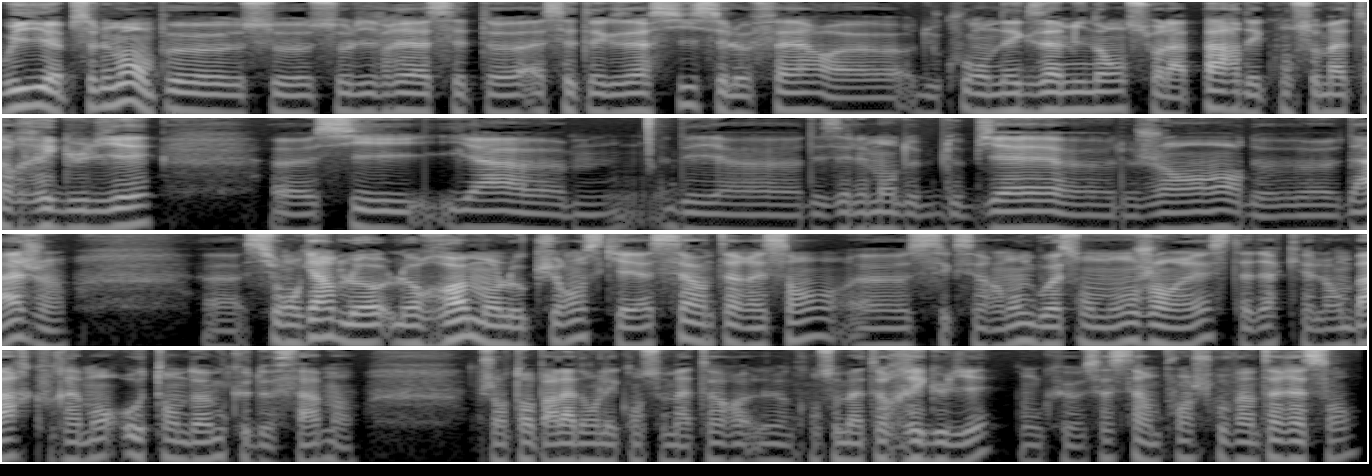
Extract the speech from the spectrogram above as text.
Oui, absolument. On peut se, livrer à, cet exercice et le faire euh, du coup en examinant sur la part des consommateurs réguliers euh, s'il y a euh, des, éléments de, biais, de genre, d'âge. si on regarde le, le rhum en l'occurrence, ce qui est assez intéressant, c'est que c'est vraiment une boisson non genrée, c'est-à-dire qu'elle embarque vraiment autant d'hommes que de femmes. J'entends par là dans les consommateurs, consommateurs réguliers. Donc ça c'est un point je trouve intéressant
